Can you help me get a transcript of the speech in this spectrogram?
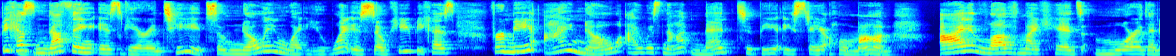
because hmm nothing is guaranteed. So knowing what you want is so key because for me, I know I was not meant to be a stay-at-home mom. I love my kids more than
